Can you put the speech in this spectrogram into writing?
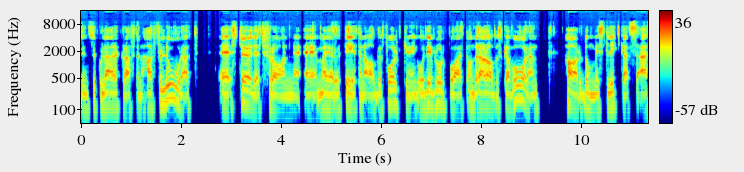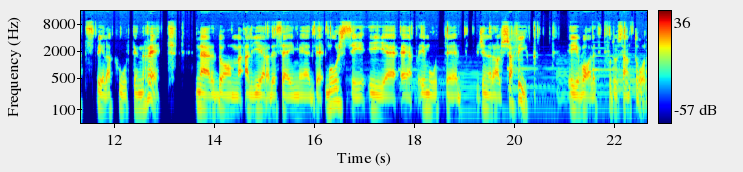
den sekulära krafterna har förlorat eh, stödet från majoriteten av befolkningen och det beror på att under arabiska våren har de misslyckats att spela korten rätt när de allierade sig med Morsi i, eh, emot eh, general Shafiq i valet 2012.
